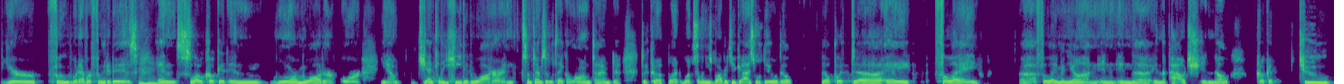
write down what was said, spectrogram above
your food, whatever food it is, Mhm. and slow cook it in warm water or you know gently heated water. And sometimes it'll take a long time to to cook. But what some of these barbecue guys will do, they'll they'll put uh, a fillet uh, filet mignon in in the in the pouch, and they'll cook it to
